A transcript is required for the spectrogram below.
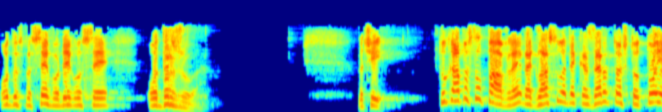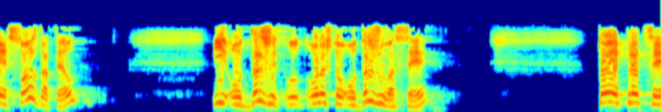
односно се во него се одржува. Значи, тука апостол Павле нагласува дека заради тоа што тој е создател, и одржи, оно што одржува се, тој е пред се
